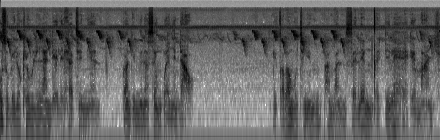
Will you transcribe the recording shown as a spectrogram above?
uzobe lokho ewulandela ehlathini yena kanti mina sengigwenye indawo. Ngicabanga ukuthi ngimphambanisele ngiqedileke manje.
